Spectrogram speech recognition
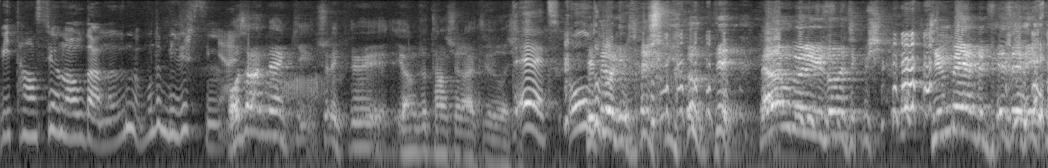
bir tansiyon oldu anladın mı? Bunu bilirsin yani. O zaman demek ki sürekli yanımıza tansiyon aletiyle dolaşıyor. Evet oldu sen şu kolu diye. Lan bu böyle 110'a çıkmış? Kim beğendi pezevenk?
